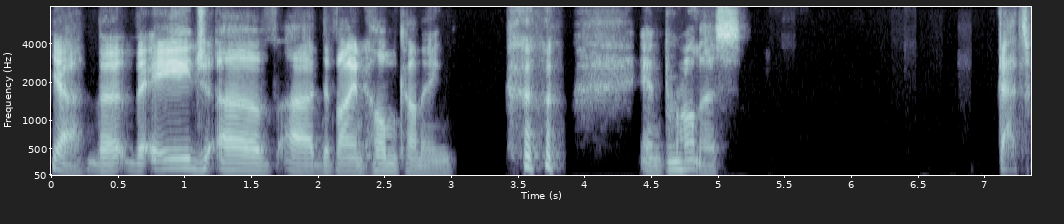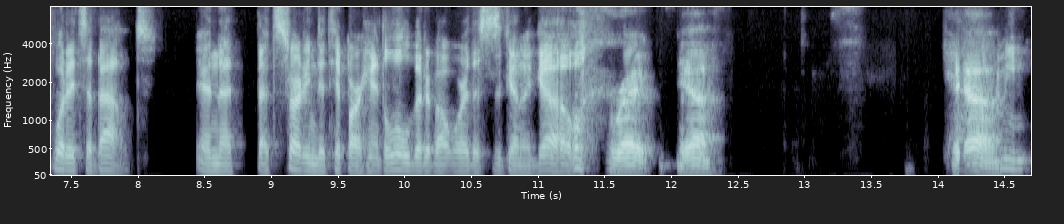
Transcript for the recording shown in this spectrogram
Yeah, the the age of uh divine homecoming and Mhm. promise. That's what it's about. And that that's starting to tip our hand a little bit about where this is going to go. Right. Yeah. Yeah. I mean,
